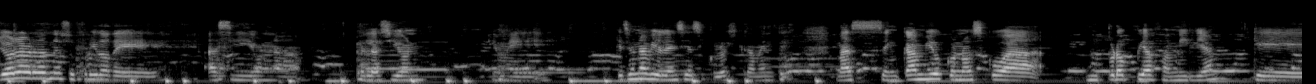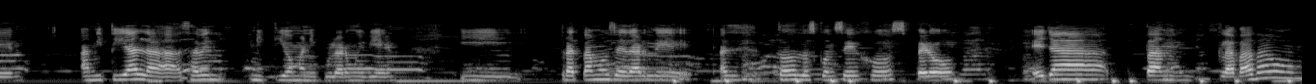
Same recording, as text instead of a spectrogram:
Yo la verdad no he sufrido de así una relación que me que sea una violencia psicológicamente. Más en cambio conozco a mi propia familia que a mi tía la saben mi tío manipular muy bien y tratamos de darle todos los consejos, pero ella tan clavada o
